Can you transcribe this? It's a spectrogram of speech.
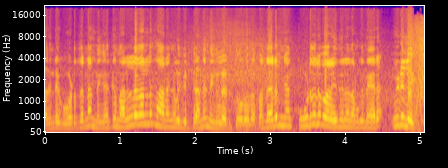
അതിന്റെ കൂടെ തന്നെ നിങ്ങൾക്ക് നല്ല നല്ല സാധനങ്ങൾ കിട്ടുകയാണെങ്കിൽ നിങ്ങൾ എടുത്തോളൂ അപ്പോൾ എന്തായാലും ഞാൻ കൂടുതൽ പറയുന്നില്ല. നമുക്ക് നേരെ വീഡിയോയിലേക്ക്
